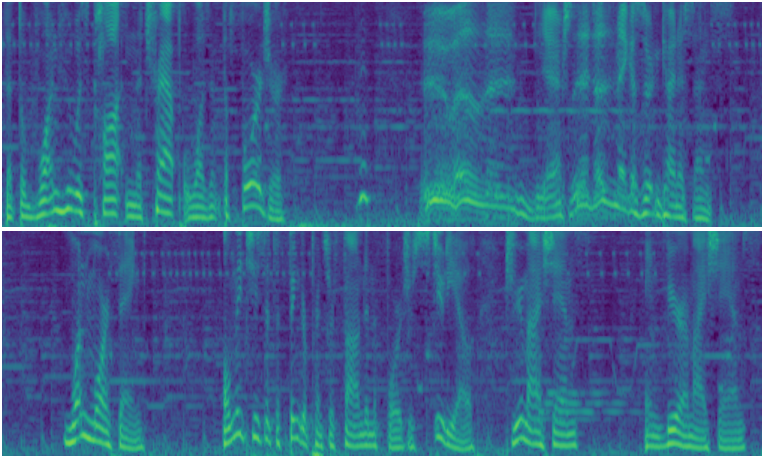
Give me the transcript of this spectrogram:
that the one who was caught in the trap wasn't the forger. Well, uh, actually, that does make a certain kind of sense. One more thing. Only two sets of fingerprints were found in the forger's studio Drew Mishams and Vera Mishams.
